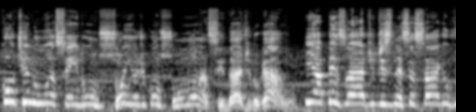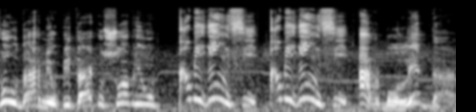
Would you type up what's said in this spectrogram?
continua sendo um sonho de consumo na cidade do Galo. E apesar de desnecessário, vou dar meu pitaco sobre o Palmeirense! Palmeirense! Arboleda.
